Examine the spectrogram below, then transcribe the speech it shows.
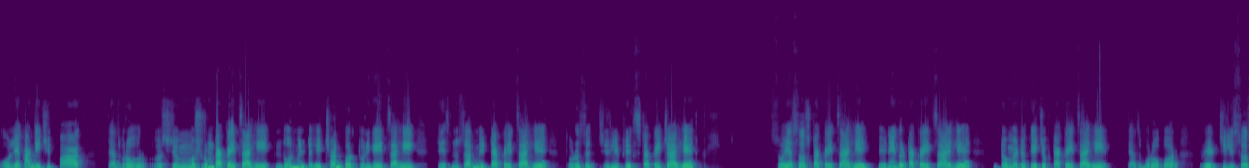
ओल्या कांद्याची पात त्याचबरोबर श- मशरूम टाकायचं आहे. दोन मिनटं हे छान परतून घ्यायचं आहे. टेस्टनुसार मीठ टाकायचं आहे. थोडंसं चिली फ्लेक्स टाकायचे आहेत. सोया सॉस टाकायचा आहे. व्हिनेगर टाकायचं आहे. टोमॅटो केचप टाकायचं आहे. त्याचबरोबर रेड चिली सॉस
